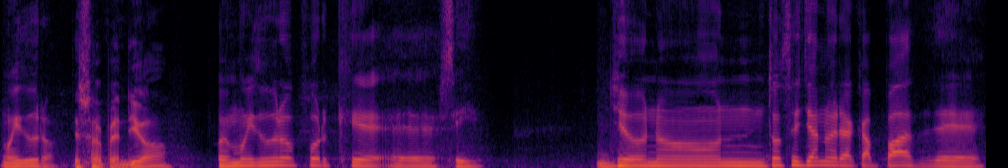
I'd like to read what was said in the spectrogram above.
muy duro. ¿Te sorprendió? Fue muy duro porque, eh, sí, yo no, entonces ya no era capaz de,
